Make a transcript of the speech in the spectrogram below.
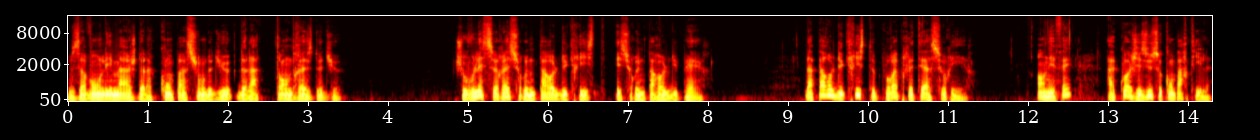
nous avons l'image de la compassion de Dieu, de la tendresse de Dieu. Je vous laisserai sur une parole du Christ et sur une parole du Père. La parole du Christ pourrait prêter à sourire. En effet, à quoi Jésus se compare-t-il?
